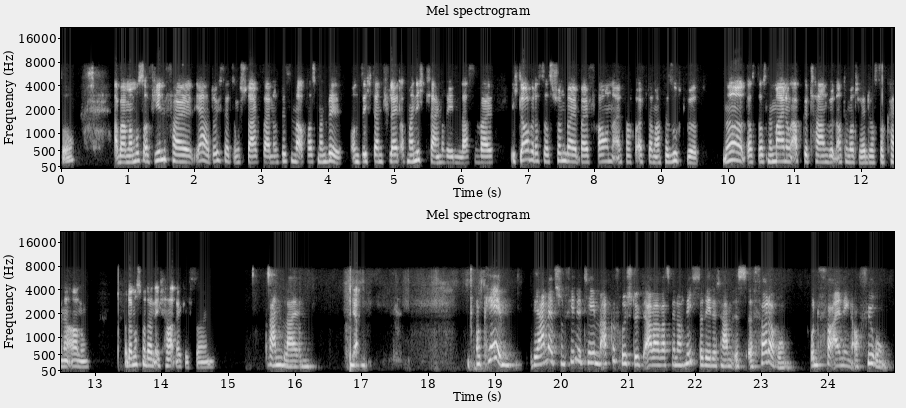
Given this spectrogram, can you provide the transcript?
So. Aber man muss auf jeden Fall ja, durchsetzungsstark sein und wissen auch, was man will und sich dann vielleicht auch mal nicht kleinreden lassen, weil ich glaube, dass das schon bei, bei Frauen einfach öfter mal versucht wird. Ne? Dass das eine Meinung abgetan wird nach dem Motto, hey, du hast doch keine Ahnung. Und da muss man dann echt hartnäckig sein. Dranbleiben. Ja. Okay, wir haben jetzt schon viele Themen abgefrühstückt, aber was wir noch nicht beredet haben, ist äh, Förderung und vor allen Dingen auch Führung.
